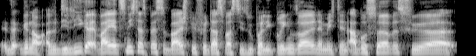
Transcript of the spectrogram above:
Äh, Genau, also die Liga war jetzt nicht das beste Beispiel für das, was die Super League bringen soll, nämlich den Abo-Service für,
